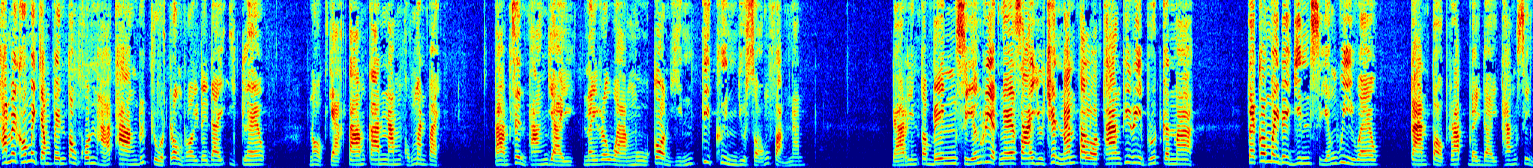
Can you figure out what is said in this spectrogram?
ทำให้เขาไม่จำเป็นต้องค้นหาทางหรือตรวจร่องรอยใด ๆ อีกแล้ว นอกจากตามการนำของมันไป ตามเส้นทางใหญ่ในระหว่างหมู่ก้อนหินที่ขึ้นอยู่สองฝั่งนั้น ดารินตะเบงเสียงเรียกแง่ทรายอยู่เช่นนั้นตลอดทางที่รีบรุดกันมา แต่ก็ไม่ได้ยินเสียงวี่แวว การตอบรับใด ๆ ทั้งสิ้น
